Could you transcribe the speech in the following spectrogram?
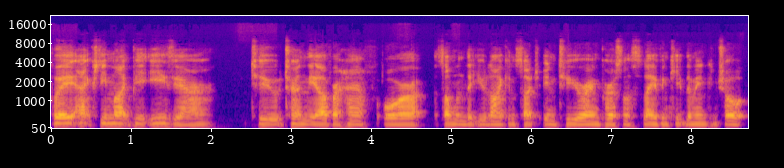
but it actually might be easier to turn the other half or someone that you like and such into your own personal slave and keep them in control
